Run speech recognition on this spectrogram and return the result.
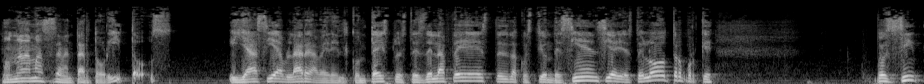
No nada más es aventar toritos. Y ya así hablar, a ver, el contexto, este es de la fe, este es la cuestión de ciencia y este es el otro, porque pues sí,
